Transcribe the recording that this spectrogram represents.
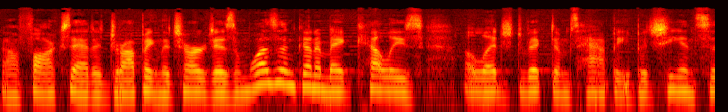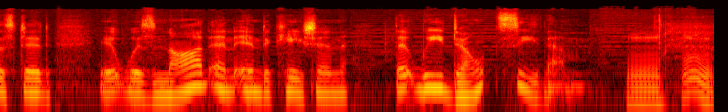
Now, Foxx added dropping the charges wasn't going to make Kelly's alleged victims happy, but she insisted it was not an indication that we don't see them. Well,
